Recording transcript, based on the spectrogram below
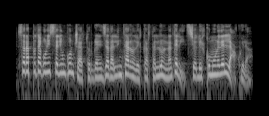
sarà protagonista di un concerto organizzato all'interno del cartellone natalizio del Comune dell'Aquila.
